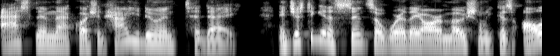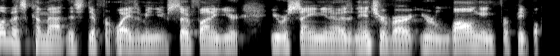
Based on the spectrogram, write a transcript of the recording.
ask them that question. How are you doing today? And just to get a sense of where they are emotionally because all of us come at this different ways. I mean it's so funny you're you were saying you know as an introvert you're longing for people.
